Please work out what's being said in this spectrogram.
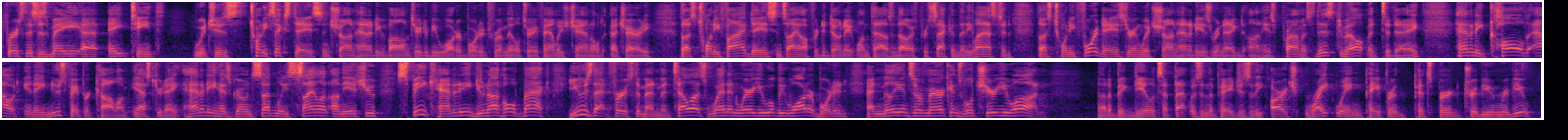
First, this is May uh, 18th, which is 26 days since Sean Hannity volunteered to be waterboarded for a military families channel, charity. Thus, 25 days since I offered to donate $1,000 per second that he lasted. Thus, 24 days during which Sean Hannity has reneged on his promise. This development today, Hannity called out in a newspaper column yesterday. Hannity has grown suddenly silent on the issue. Speak, Hannity. Do not hold back. Use that First Amendment. Tell us when and where you will be waterboarded, and millions of Americans will cheer you on. Not a big deal, except that was in the pages of the arch right wing paper, the Pittsburgh Tribune Review.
